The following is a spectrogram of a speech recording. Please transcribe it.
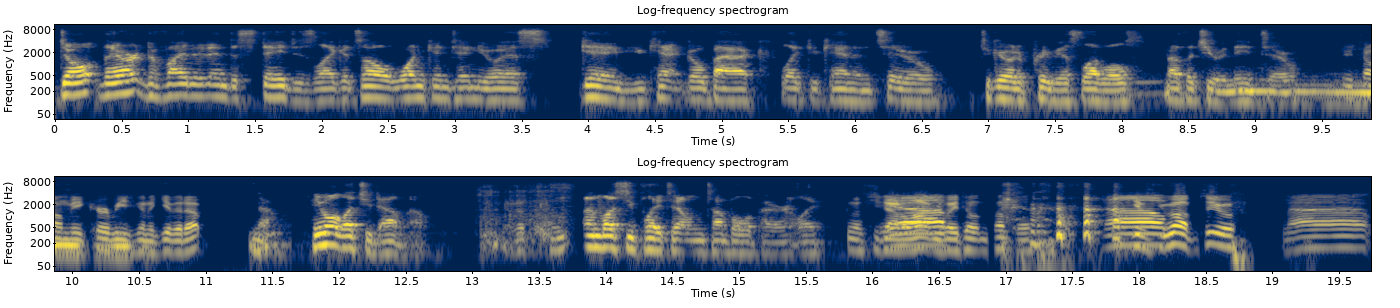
don't, they aren't divided into stages. Like it's all one continuous game. You can't go back like you can in two to go to previous levels. Not that you would need to. You're telling me Kirby's going to give it up? No. He won't let you down though. Yeah, Unless you play Tilt and Tumble, apparently. unless you down a lot, Yeah. you play Tilt and Tumble. No, Gives you up, too. No,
